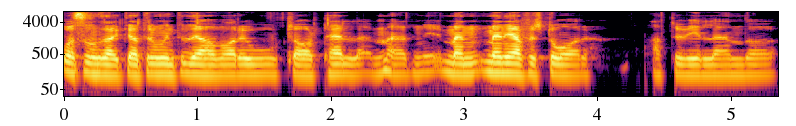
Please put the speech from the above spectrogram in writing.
och som sagt, jag tror inte det har varit oklart heller. Men, men, men jag förstår att du vill ändå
